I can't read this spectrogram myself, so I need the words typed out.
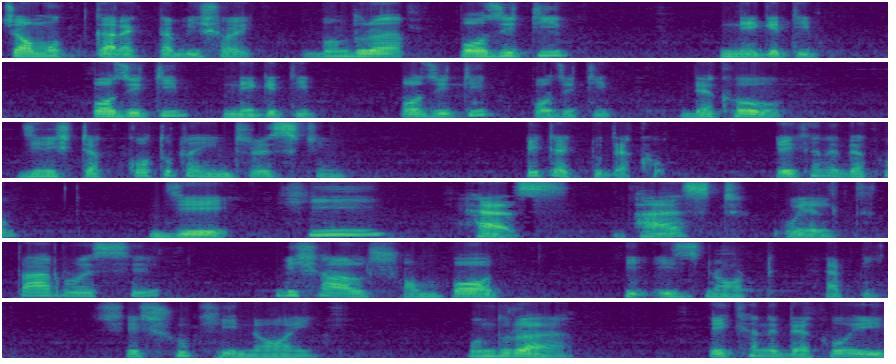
চমৎকার একটা বিষয়। বন্ধুরা positive negative positive negative positive positive দেখো, জিনিসটা কতটা ইন্টারেস্টিং এটা একটু দেখো। এখানে দেখো যে হি হ্যাজ ভ্যাস্ট ওয়েলথ তার রয়েছে বিশাল সম্পদ। হি ইজ নট হ্যাপি সে সুখী নয়। বন্ধুরা, এইখানে দেখো এই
